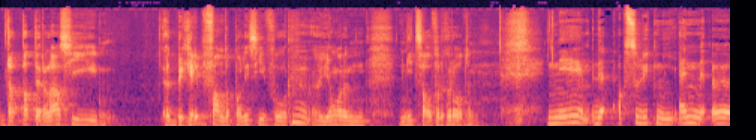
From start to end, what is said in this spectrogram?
dat dat de relatie, het begrip van de politie voor mhm. eh, jongeren niet zal vergroten. Nee, absoluut niet. En uh,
